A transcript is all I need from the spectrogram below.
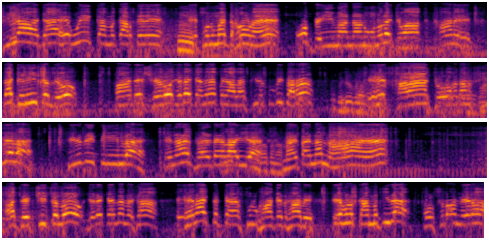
ਫੀਆ ਜਾਂ ਇਹ ਉਹੀ ਕੰਮ ਕਰਦੇ ਨੇ ਇਹ ਤੁਹਾਨੂੰ ਮੈਂ ਦਿਖਾਉਣਾ ਹੈ ਉਹ ਬੇਈਮਾਨਾਂ ਨੂੰ ਉਹਨਾਂ ਦੇ ਜਵਾਬ ਖਾਣੇ। ਤਾਂ ਗਿਣੀ ਚੱਲਿਓ। ਮਾਂ ਦੇ ਸ਼ੇਰੋ ਜਿਹੜੇ ਕਹਿੰਦੇ ਪੰਜਾਬ ਐਸੀ ਤੂੰ ਵੀ ਕਰ। ਇਹ ਸਾਰਾ ਯੋਗਦਾਨ ਸੀਰੇ ਦਾ ਸੀਰੇ ਦੀ ਟੀਮ ਦਾ ਹੈ ਇਹਨਾਂ ਨੇ ਫਿਲਡਿੰਗ ਲਾਈ ਹੈ। ਮੈਂ ਤਾਂ ਇਹਨਾਂ ਨਾਲ ਆਇਆ ਆ ਦੇਖੀ ਚੱਲੋ ਜਿਹੜੇ ਕਹਿੰਦੇ ਨਸ਼ਾ ਇਹ ਨਾ ਇੱਕ ਕੈਪਸੂਲ ਖਾ ਕੇ ਦਿਖਾ ਦੇ ਇਹ ਹੁਣ ਕੰਮ ਕਿਹਦਾ ਹੈ? ਪੁਲਿਸ ਦਾ ਮੇਰਾ।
